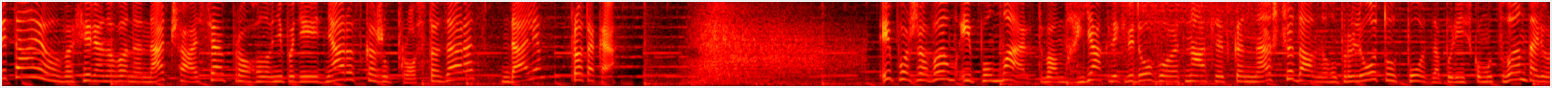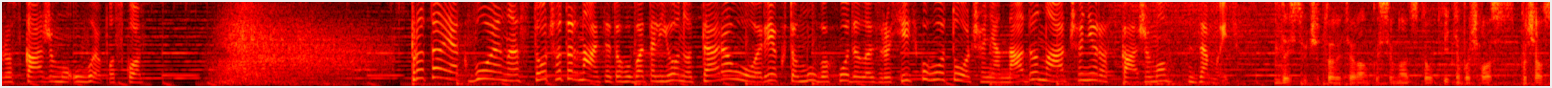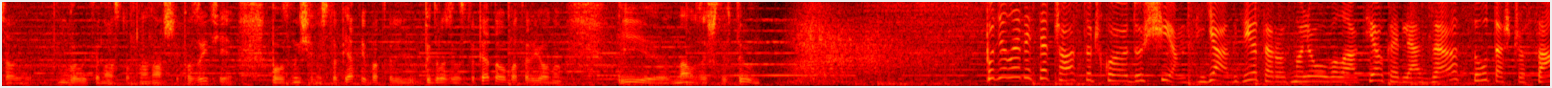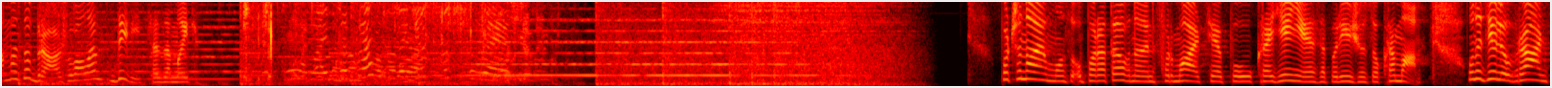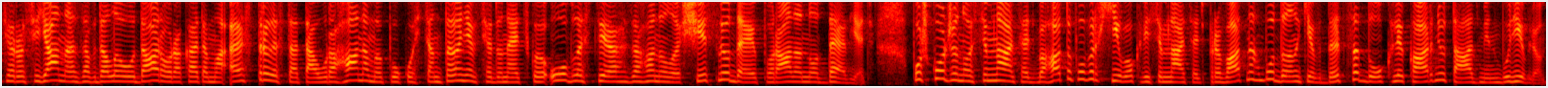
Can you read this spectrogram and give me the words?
Вітаю в ефірі. Новини на часі. Про головні події дня розкажу просто зараз. Далі про таке. І по живим, і по мертвим. Як ліквідовують наслідки нещодавнього прильоту по запорізькому цвинтарю, розкажемо у випуску. Про те, як воїни 114-го батальйону ТРО рік тому виходили з російського оточення на Донеччині, розкажемо за мить. Десь у 4 ранку, 17 квітня, почалась, почався великий наступ на наші позиції. Був знищений 105-й батальйон, підрозділ 105-го батальйону, і нам зайшли в тил. Поділитися часточкою душі, як діти розмальовували автівки для ЗСУ та що саме зображували. Дивіться за мить. Починаємо з оперативної інформації по Україні Запоріжжю. Зокрема, у неділю вранці росіяни завдали удару ракетами С-300 та ураганами по Костянтинівці Донецької області. Загинуло 6 людей, поранено 9. Пошкоджено 17 багатоповерхівок, 18 приватних будинків, дитсадок, лікарню та адмінбудівлю.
